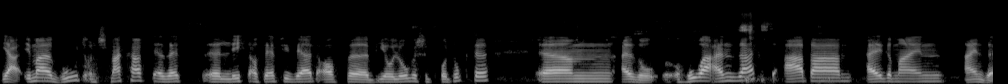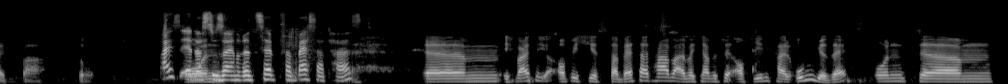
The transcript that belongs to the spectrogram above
ja, immer gut und schmackhaft. Er setzt, äh, legt auch sehr viel Wert auf biologische Produkte ähm, also hoher Ansatz, aber allgemein einsetzbar. So. Weiß er, Und, dass du sein Rezept verbessert hast? Ähm, ich weiß nicht, ob ich es verbessert habe, aber ich habe es auf jeden Fall umgesetzt und ähm,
